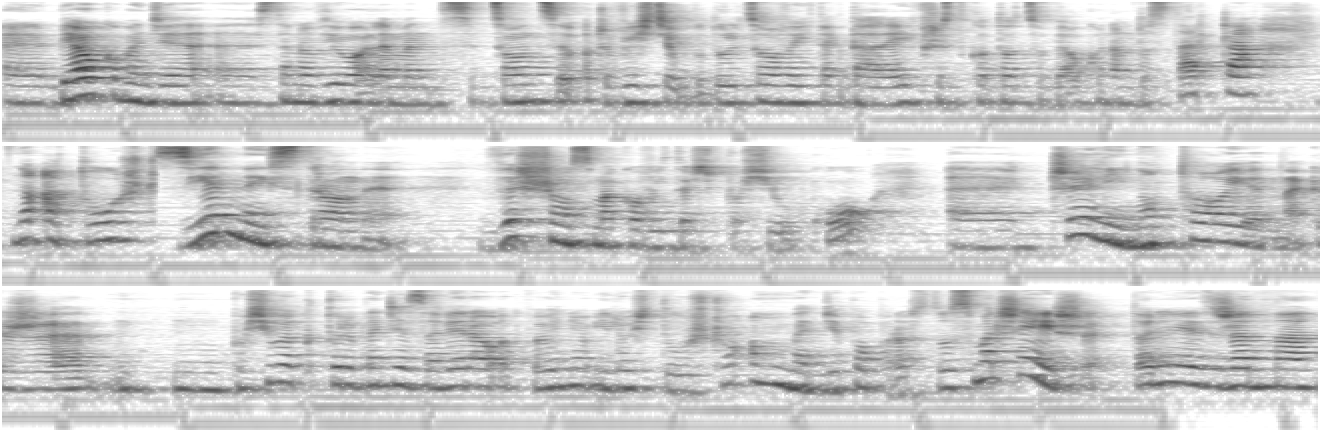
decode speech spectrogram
E, białko będzie e, stanowiło element sycący, oczywiście budulcowy i tak dalej, wszystko to, co białko nam dostarcza. No a tłuszcz z jednej strony wyższą smakowitość posiłku, E, czyli no to jednak, że mm, posiłek, który będzie zawierał odpowiednią ilość tłuszczu, on będzie po prostu smaczniejszy. To nie jest żadna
